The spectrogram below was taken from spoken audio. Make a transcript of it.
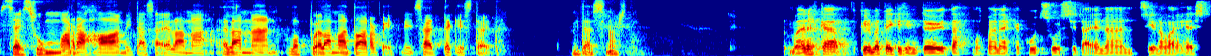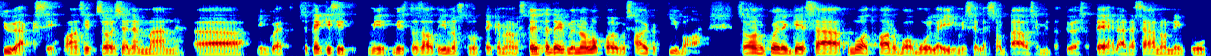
se summa rahaa, mitä sä elämään, elämään loppuelämään tarvit, niin sä et tekisi töitä? Mitä sanoisit? Mä en ehkä, kyllä mä tekisin töitä, mutta mä en ehkä kutsuisi sitä enää siinä vaiheessa työksi, vaan sitten se olisi enemmän, ää, niin kuin, että sä tekisit, mistä sä oot innostunut tekemään. Koska töiden tekeminen on loppujen lopuksi aika kivaa. Se on kuitenkin, sä luot arvoa muille ihmisille, se on pääosin, mitä työssä tehdään, ja sehän on niin kuin,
